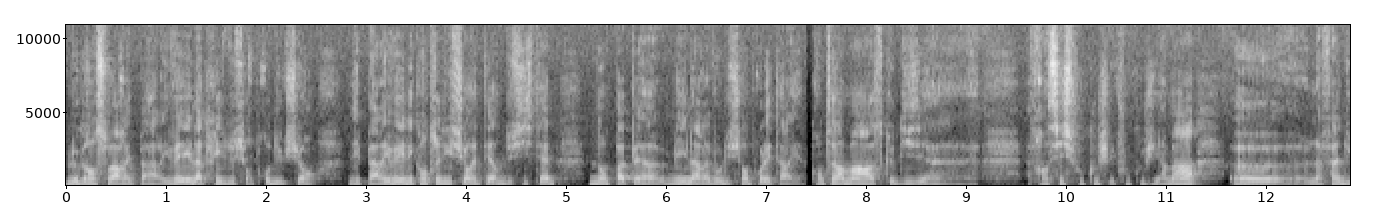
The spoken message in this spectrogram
le grand soir n'est pas arrivé, la crise de surproduction n'est pas arrivée, les contradictions internes du système n'ont pas permis la révolution prolétarienne. Contrairement à ce que disait un, Francis Fukuyama, euh, la fin de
